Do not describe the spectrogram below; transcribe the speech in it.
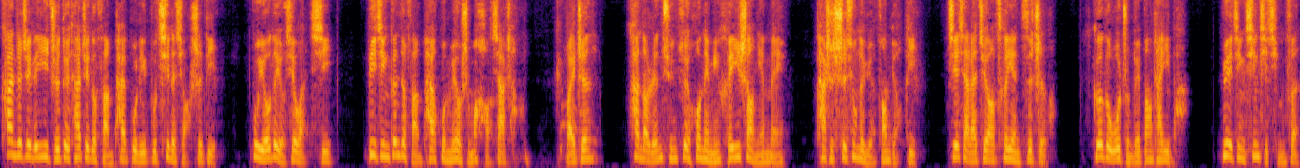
看着这个一直对他这个反派不离不弃的小师弟，不由得有些惋惜。毕竟跟着反派混没有什么好下场。怀真看到人群最后那名黑衣少年没？他是师兄的远方表弟，接下来就要测验资质了。哥哥，我准备帮他一把。跃进亲戚情分，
